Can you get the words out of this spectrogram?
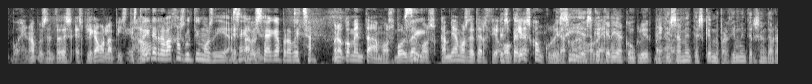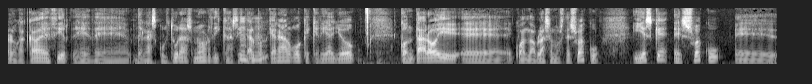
Bueno, pues entonces explicamos la pista. Estoy de rebajas últimos días, ¿eh? o sea que aprovecha. Bueno, comentamos, volvemos, cambiamos de tercio. ¿O quieres concluir? Sí, es que quería concluir precisamente, es que me parecía muy interesante ahora lo que acaba de decir de, las culturas nórdicas y tal, porque era algo que quería yo contar hoy eh, cuando hablásemos de Suaku. Y es que eh, Suaku eh,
